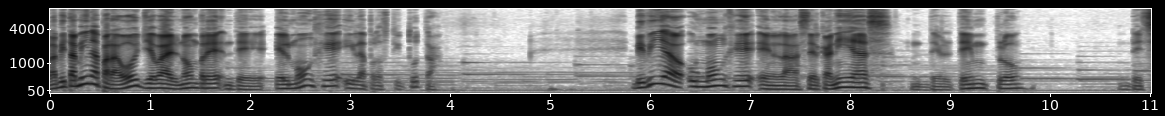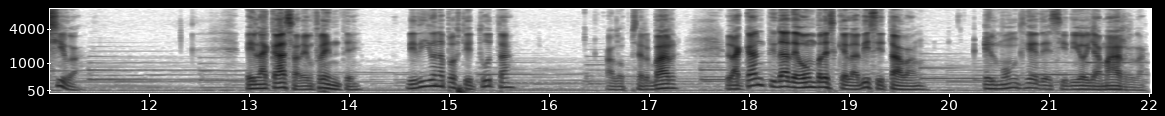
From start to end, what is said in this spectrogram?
La vitamina para hoy lleva el nombre de El monje y la prostituta. Vivía un monje en las cercanías del templo de Shiva. En la casa de enfrente vivía una prostituta. Al observar la cantidad de hombres que la visitaban, el monje decidió llamarla.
